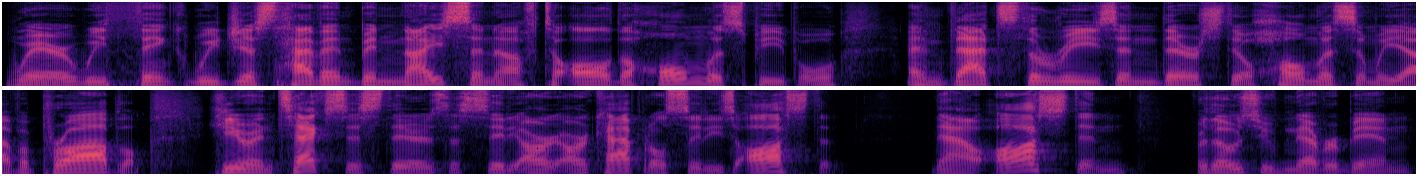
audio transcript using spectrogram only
where we think we just haven't been nice enough to all the homeless people. And that's the reason they're still homeless and we have a problem. Here in Texas, there's a city, our, our capital city is Austin. Now, Austin, for those who've never been,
